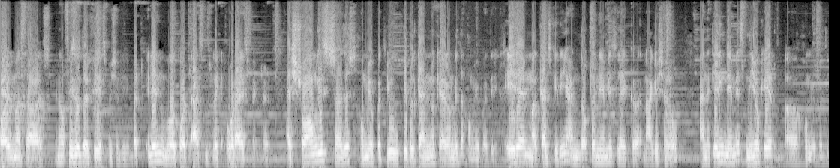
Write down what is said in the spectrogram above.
oil massage, you know, physiotherapy especially, but it didn't work out as much like what I expected. I strongly suggest homeopathy. You people can you know carry on with the homeopathy. Area in Malkajgiri, and doctor name is like uh, Nagesharov, and the clinic name is Neocare uh, Homeopathy.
